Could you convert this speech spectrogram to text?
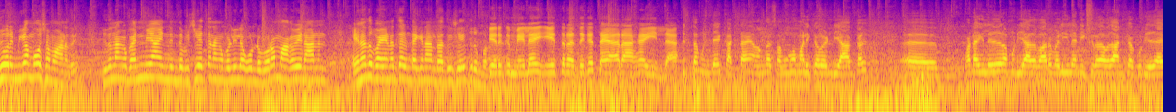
இது ஒரு மிக மோசமானது. இது நாங்கள் வன்மையாக இந்த இந்த விஷயத்தை நாங்கள் வெளியில் கொண்டு போகிறோம் ஆகவே நான் எனது பயணத்தை இன்றைக்கு நான் ரத்து செய்து திரும்புகிறேன் பேருக்கு மேலே ஏத்துறதுக்கு தயாராக இல்லை. யுத்தம் இண்டே கட்டாயம். அவங்க சமூகம் அளிக்க வேண்டிய ஆட்கள் படகில் ஏற முடியாதவாறு வெளியில் நிற்கிறத தான் இருக்கக்கூடியதாக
